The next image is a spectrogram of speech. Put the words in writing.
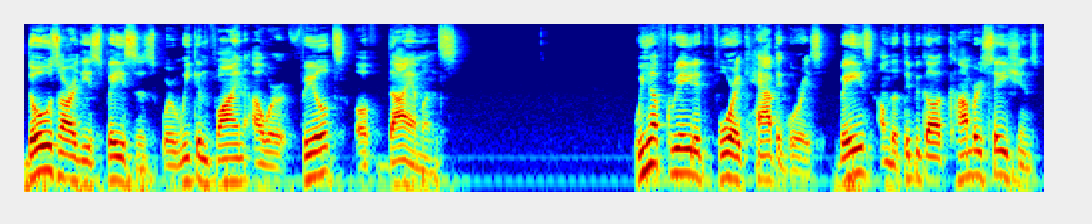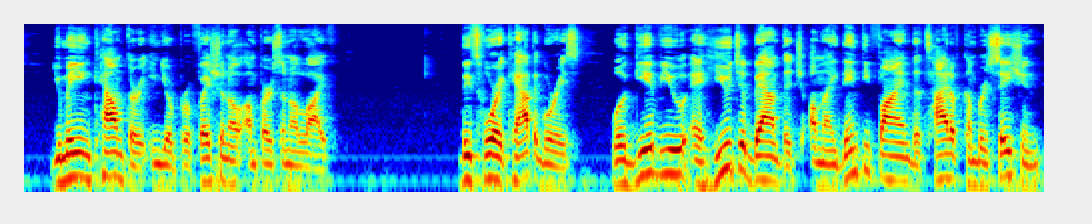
Those are the spaces where we can find our fields of diamonds. We have created four categories based on the typical conversations you may encounter in your professional and personal life. These four categories will give you a huge advantage on identifying the type of conversation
